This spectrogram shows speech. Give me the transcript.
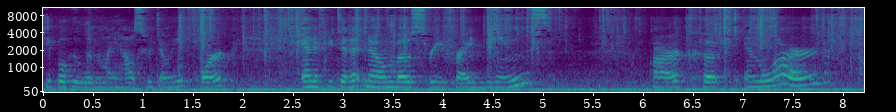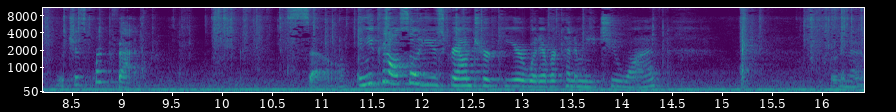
people who live in my house who don't eat pork. And if you didn't know, most refried beans are cooked in lard which is pork fat. So, and you can also use ground turkey or whatever kind of meat you want. We're gonna,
